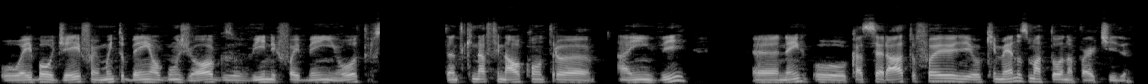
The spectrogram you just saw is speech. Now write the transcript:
o Able J foi muito bem em alguns jogos, o Vini foi bem em outros. Tanto que na final contra a Envy, é, nem o Cacerato foi o que menos matou na partida.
